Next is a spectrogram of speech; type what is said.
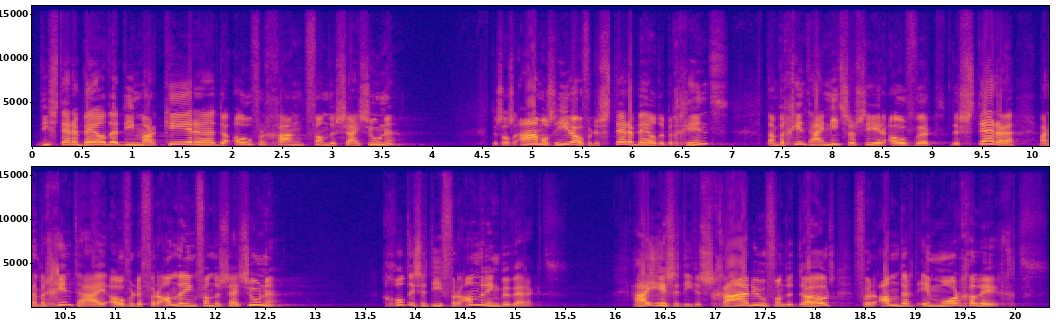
die sterrenbeelden die markeren de overgang van de seizoenen. Dus als Amos hier over de sterrenbeelden begint, dan begint hij niet zozeer over de sterren, maar dan begint hij over de verandering van de seizoenen. God is het die verandering bewerkt. Hij is het die de schaduw van de dood verandert in morgenlicht.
